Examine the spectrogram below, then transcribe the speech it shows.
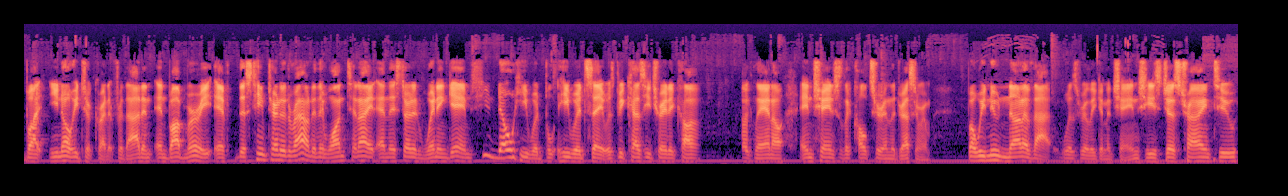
But you know he took credit for that. And, and Bob Murray, if this team turned it around and they won tonight and they started winning games, you know he would he would say it was because he traded Cogliano and changed the culture in the dressing room. But we knew none of that was really going to change. He's just trying to,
